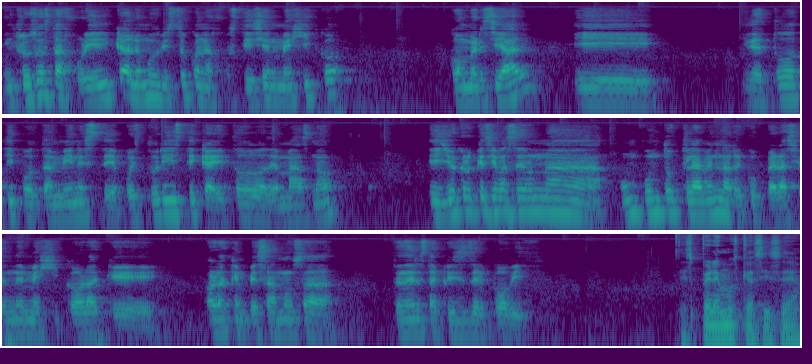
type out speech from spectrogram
incluso hasta jurídica, lo hemos visto con la justicia en México, comercial y, y de todo tipo, también este, pues turística y todo lo demás, ¿no? Y yo creo que sí va a ser una, un punto clave en la recuperación de México ahora que, ahora que empezamos a tener esta crisis del COVID. Esperemos que así sea.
